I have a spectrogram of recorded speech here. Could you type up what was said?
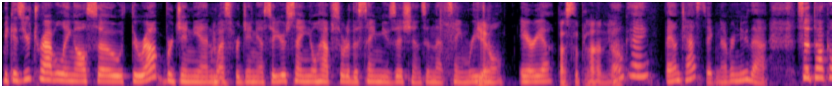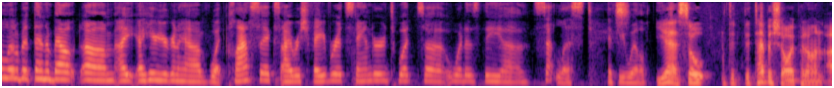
Because you're traveling also throughout Virginia and mm-hmm. West Virginia, so you're saying you'll have sort of the same musicians in that same regional area. that's the plan yeah Okay, fantastic. Never knew that. So, talk a little bit then about. Um, I, I hear you're going to have what classics, Irish favorites, standards. What uh, what is the uh, set list, if you will? Yeah, so the, the type of show I put on, I,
